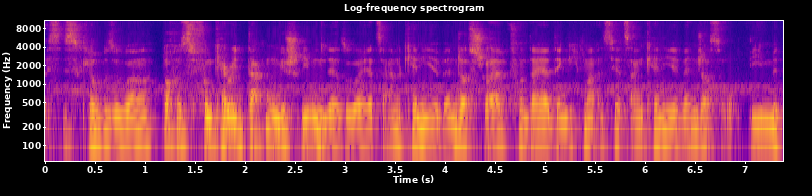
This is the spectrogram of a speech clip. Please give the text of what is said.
Es ist, glaube ich, sogar, doch, es ist von Carrie Duggan geschrieben, der sogar jetzt Uncanny Avengers schreibt. Von daher denke ich mal, ist jetzt Uncanny Avengers auch die mit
